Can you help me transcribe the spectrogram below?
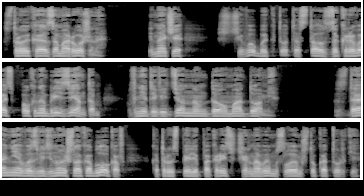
Стройка заморожена. Иначе с чего бы кто-то стал закрывать окна брезентом в недоведенном до ума доме? Здание возведено из шлакоблоков, которые успели покрыть черновым слоем штукатурки.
